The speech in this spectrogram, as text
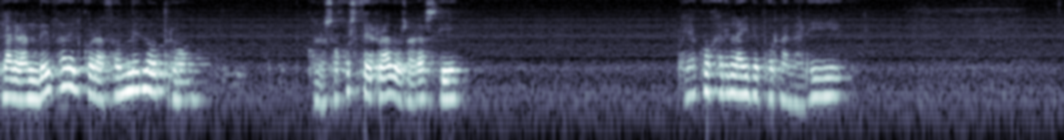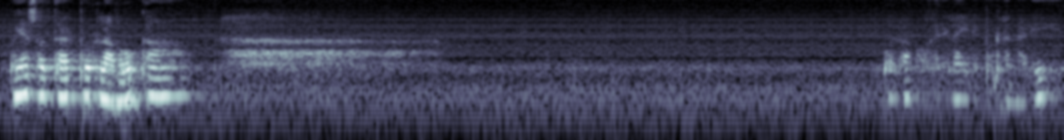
la grandeza del corazón del otro con los ojos cerrados, ahora sí. Voy a coger el aire por la nariz. Voy a soltar por la boca. Vuelvo a coger el aire por la nariz.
